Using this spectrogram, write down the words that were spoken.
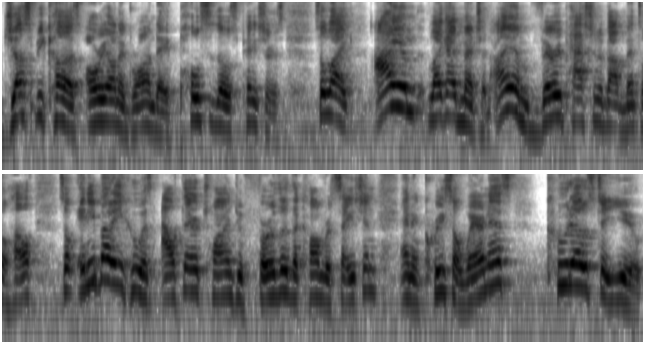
just because Ariana Grande posted those pictures. So like, I am, like I mentioned, I am very passionate about mental health. So anybody who is out there trying to further the conversation and increase awareness, kudos to you.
